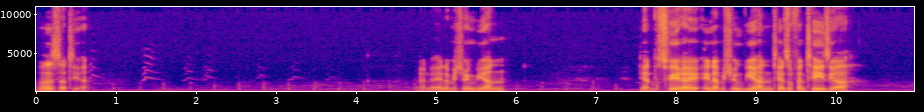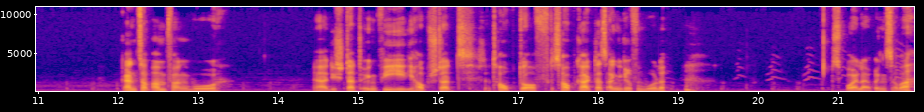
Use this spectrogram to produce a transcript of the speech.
Was ist das hier? Ja, der erinnert mich irgendwie an die Atmosphäre erinnert mich irgendwie an Tales of Fantasia. Ganz am Anfang, wo ja die Stadt irgendwie die Hauptstadt das Hauptdorf des Hauptcharakters angegriffen wurde. Spoiler übrigens, aber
